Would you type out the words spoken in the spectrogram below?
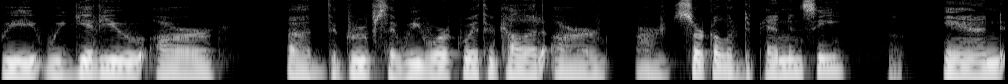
we we give you our uh, the groups that we work with. We call it our our circle of dependability, and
